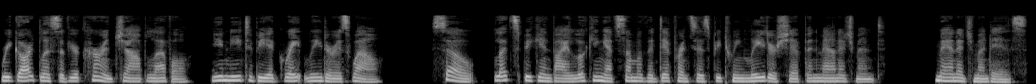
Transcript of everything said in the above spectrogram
regardless of your current job level, you need to be a great leader as well. So, let's begin by looking at some of the differences between leadership and management. Management is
